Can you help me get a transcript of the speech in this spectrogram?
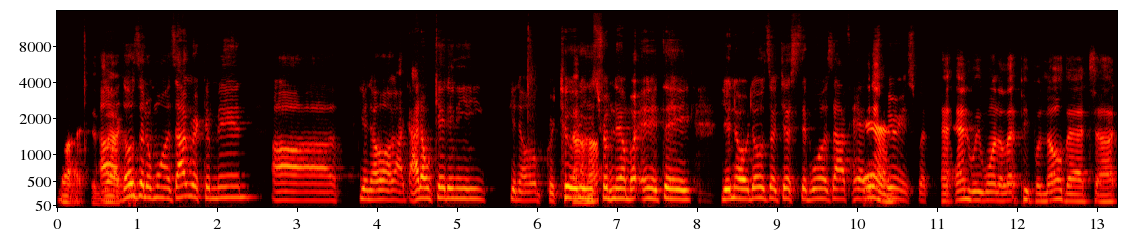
Right. Exactly. Uh, those are the ones I recommend. Uh, you know, I, I, don't get any, you know, gratuities uh-huh. from them or anything. You know, those are just the ones I've had and, experience with. And we want to let people know that uh,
